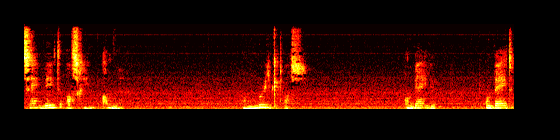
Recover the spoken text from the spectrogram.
zij weten als geen ander hoe moeilijk het was om bij je, om bij het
